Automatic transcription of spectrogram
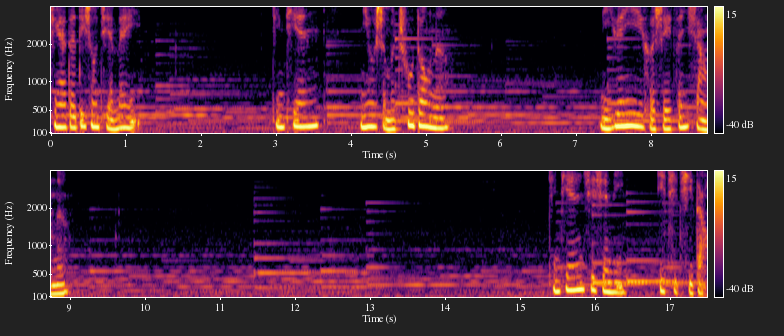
亲爱的弟兄姐妹，今天你有什么触动呢？你愿意和谁分享呢？今天谢谢你一起祈祷，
